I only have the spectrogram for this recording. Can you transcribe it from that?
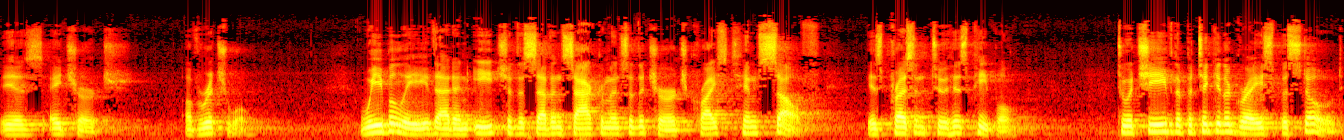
is a church of ritual. We believe that in each of the seven sacraments of the church, Christ Himself is present to His people to achieve the particular grace bestowed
